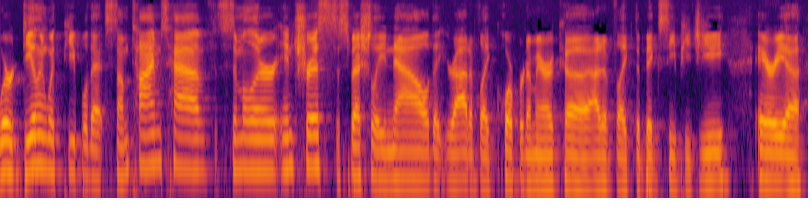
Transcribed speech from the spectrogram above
we're dealing with people that sometimes have similar interests, especially now that you're out of like corporate America, out of like the big CPG area.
